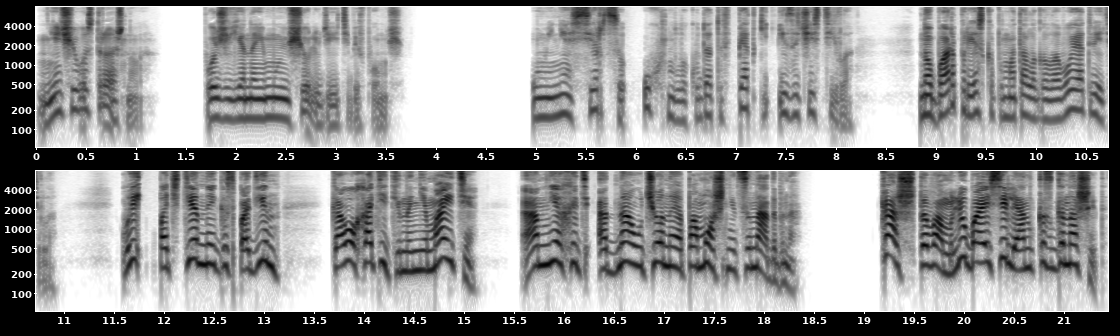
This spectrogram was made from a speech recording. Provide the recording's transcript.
«Ничего страшного. Позже я найму еще людей тебе в помощь. У меня сердце ухнуло куда-то в пятки и зачастило. Но Барб резко помотала головой и ответила. «Вы, почтенный господин, кого хотите нанимайте, а мне хоть одна ученая помощница надобна. Каш-то вам любая селянка сгоношит.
